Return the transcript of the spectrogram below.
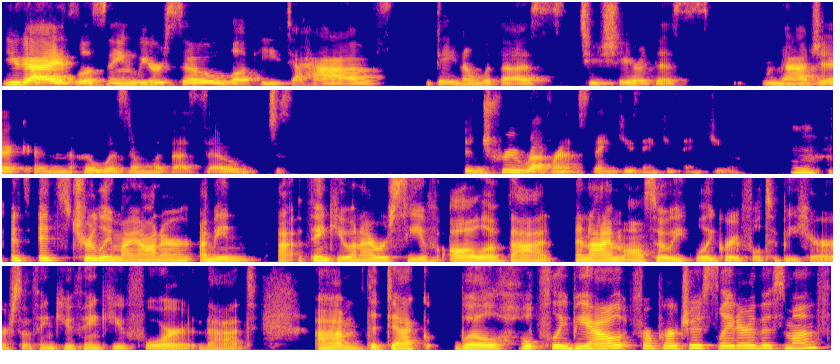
You guys listening, we are so lucky to have Dana with us to share this magic and her wisdom with us. So just in true reverence. Thank you, thank you, thank you. Mm, it's it's truly my honor. I mean, uh, thank you, and I receive all of that, and I'm also equally grateful to be here. So thank you, thank you for that. Um, the deck will hopefully be out for purchase later this month.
